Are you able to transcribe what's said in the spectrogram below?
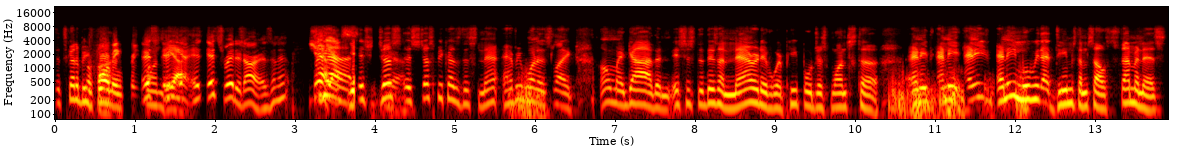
It's gonna be performing pretty It's, on- it- yeah. yeah, it- it's rated R, isn't it? Yeah, Yes. it's just Yeah. it's just because this na- everyone is like, oh my god, and it's just that there's a narrative where people just wants to any any any any movie that deems themselves feminist,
